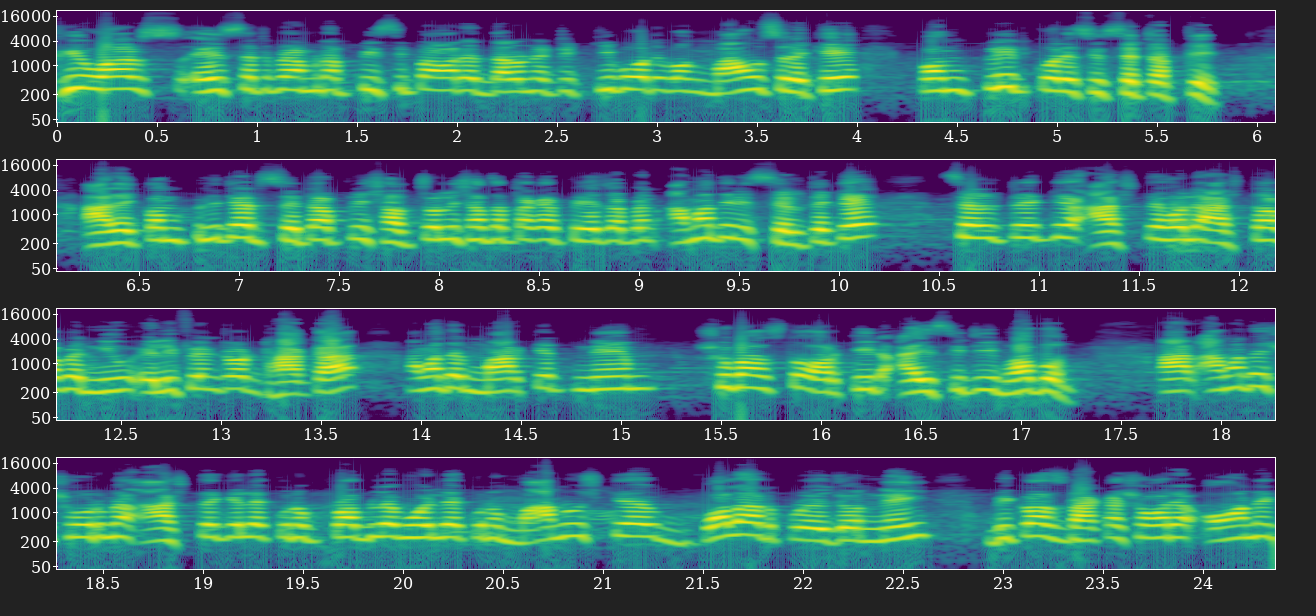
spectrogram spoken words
ভিউয়ার্স এই সেটআপে আমরা পিসি পাওয়ারের দারুণ একটি কিবোর্ড এবং মাউস রেখে কমপ্লিট করেছি সেটআপটি আর এই কমপ্লিটেড সেটআপটি সাতচল্লিশ হাজার টাকায় পেয়ে যাবেন আমাদের এই সেলটেকে সেলটেকে আসতে হলে আসতে হবে নিউ এলিফেন্ট রোড ঢাকা। আমাদের market name Subhash orchid ICT ভবন। আর আমাদের শোরুমে আসতে গেলে কোনো প্রবলেম হইলে কোনো মানুষকে বলার প্রয়োজন নেই বিকজ ঢাকা শহরে অনেক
